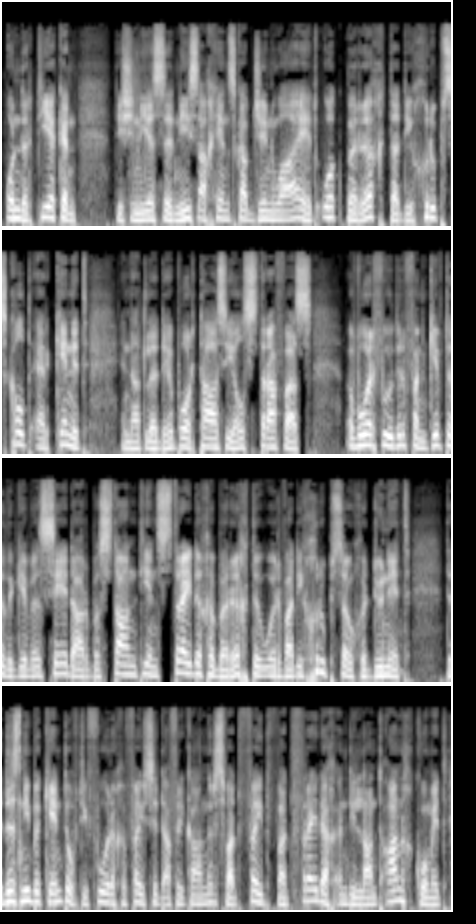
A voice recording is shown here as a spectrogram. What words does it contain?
onderteken. Die Chinese nuusagentskap Xinhua het ook berig dat die groep skuld erken het en dat hulle deportasie heel straf was. 'n Woordvoerder van Gift of the Giver sê daar bestaan teenstrydige berigte oor wat die groep sou gedoen het. Dit is nie bekend of die vorige 5 Suid-Afrikaners wat feit wat Vrydag in die land aangekom het,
